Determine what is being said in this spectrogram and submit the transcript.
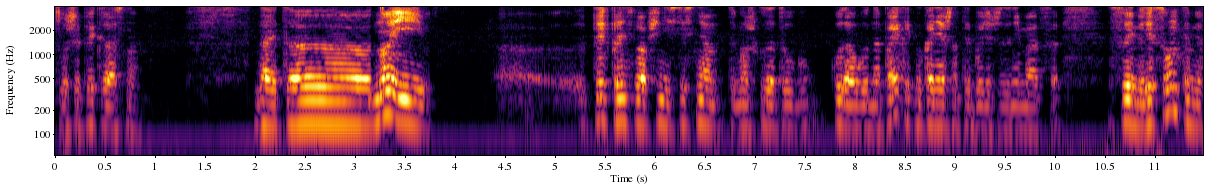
Слушай, прекрасно. Да, это... Ну и э, ты, в принципе, вообще не стеснен. Ты можешь куда-то куда угодно поехать. Ну, конечно, ты будешь заниматься своими рисунками,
